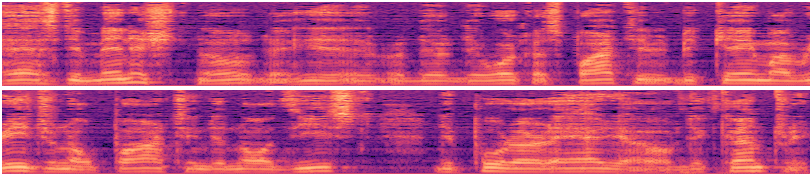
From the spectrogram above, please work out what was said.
has diminished. No? The, the, the, Workers' Party became a regional party in the Northeast, the poorer area of the country.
